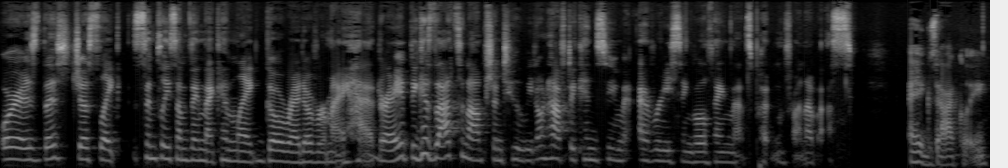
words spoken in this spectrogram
Or is this just like simply something that can like go right over my head, right? Because that's an option too. We don't have to consume every single thing that's put in front of us. Exactly.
